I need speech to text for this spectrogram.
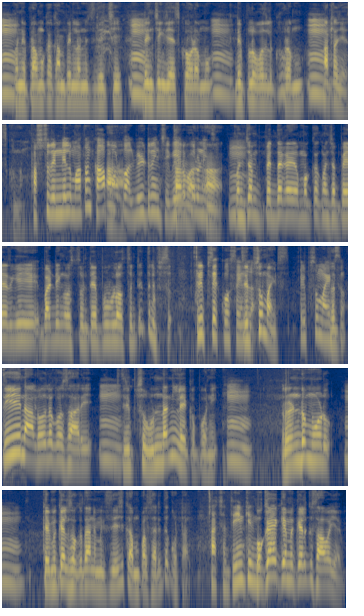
కొన్ని ప్రముఖ కంపెనీల నుంచి తెచ్చి డ్రించింగ్ చేసుకోవడము డ్రిప్లు వదులుకోవడము అట్లా చేసుకున్నాం. ఫస్ట్ రెండు నెలలు మాత్రం కాపాడుకోవాలి విల్టు నుంచి కొంచెం పెద్దగా మొక్క కొంచెం పెరిగి బడ్డింగ్ వస్తుంటే పువ్వులు వస్తుంటే త్రిప్స్ ట్రిప్స్ ఎక్కువ త్రిప్స్ మైట్స్ ట్రిప్స్ మైట్స్ ప్రతి నాలుగు రోజులకు ఒకసారి త్రిప్స్ ఉండని లేకపోని రెండు మూడు కెమికల్స్ ఒకదాన్ని మిక్స్ చేసి కంపల్సరీ అయితే కొట్టాలి. అచ్చా దీనికి ఒకే కెమికల్కి సావయ్యి అవి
